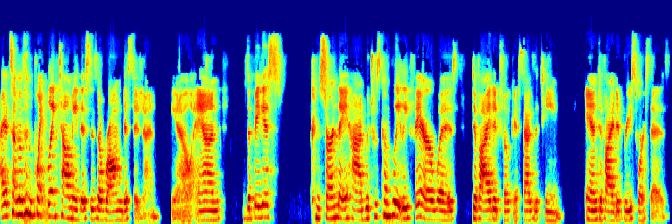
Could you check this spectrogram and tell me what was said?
I had some of them point blank tell me this is a wrong decision, you know, and the biggest concern they had, which was completely fair, was divided focus as a team and divided resources.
